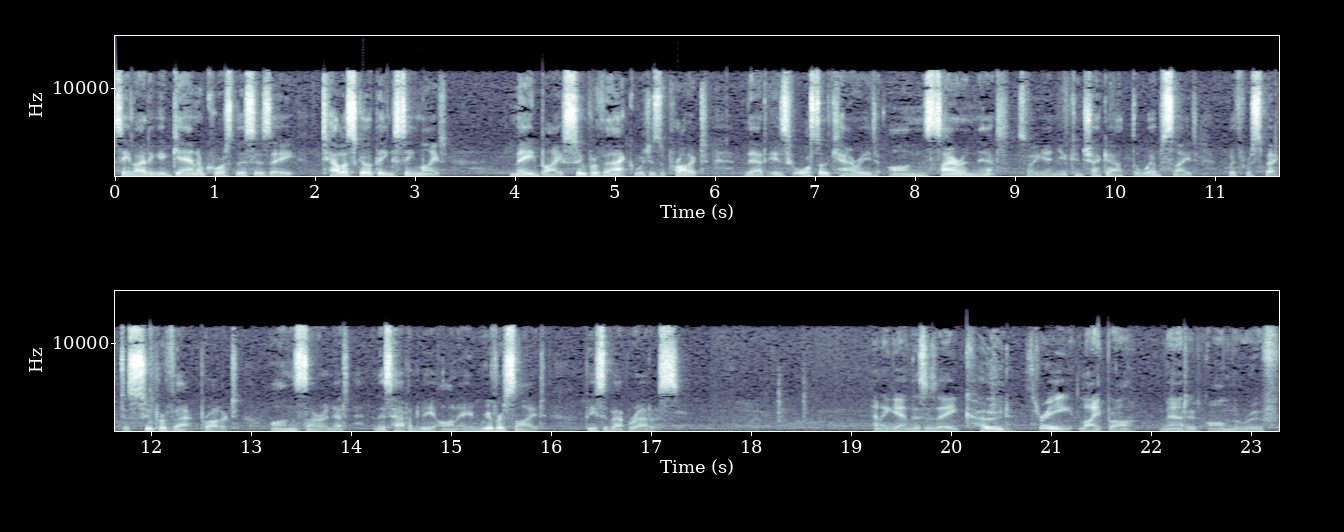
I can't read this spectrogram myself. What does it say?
Scene lighting again, of course, this is a telescoping scene light made by SuperVac, which is a product that is also carried on SirenNet. So again, you can check out the website with respect to SuperVac product on SirenNet. And this happened to be on a Riverside piece of apparatus. And again, this is a Code 3 light bar mounted on the roof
